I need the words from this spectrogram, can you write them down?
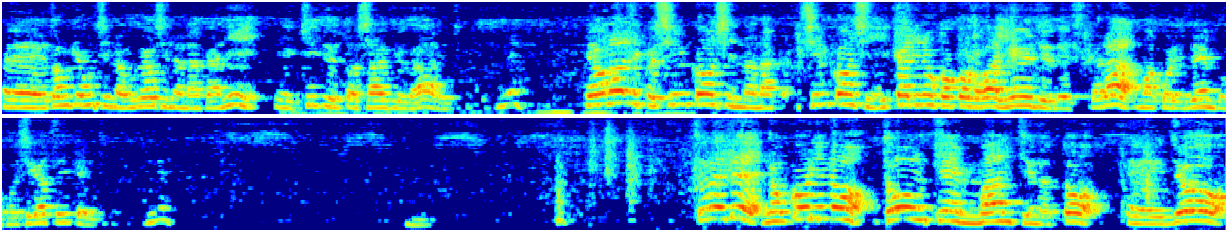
えー、トンコン神の右行神の中に、えー、喜寿と社寿があるということですね。で、同じく新婚神の中、新婚神、怒りの心は優柔ですから、まあ、これ全部星がついてるということですね。うん、それで、残りのトンケンマンっていうのと、えー、上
